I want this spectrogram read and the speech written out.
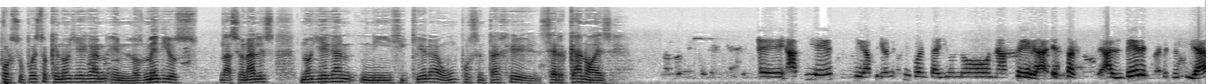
por supuesto que no llegan en los medios nacionales, no llegan ni siquiera un porcentaje cercano a ese. Eh, así es, de Opiniones 51 nace al ver esta necesidad,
